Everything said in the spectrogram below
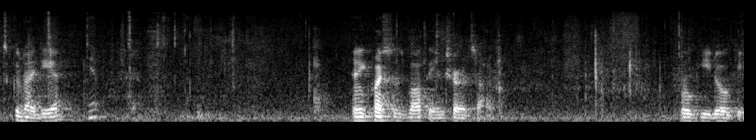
It's a good idea. Any questions about the insurance audit? Okey dokey.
